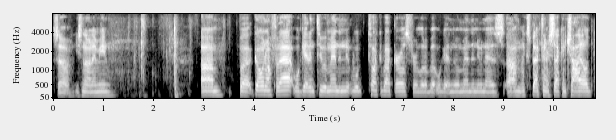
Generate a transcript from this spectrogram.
So, you know what I mean? Um, but going off of that, we'll get into Amanda. We'll talk about girls for a little bit. We'll get into Amanda Nunes um, expecting her second child.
